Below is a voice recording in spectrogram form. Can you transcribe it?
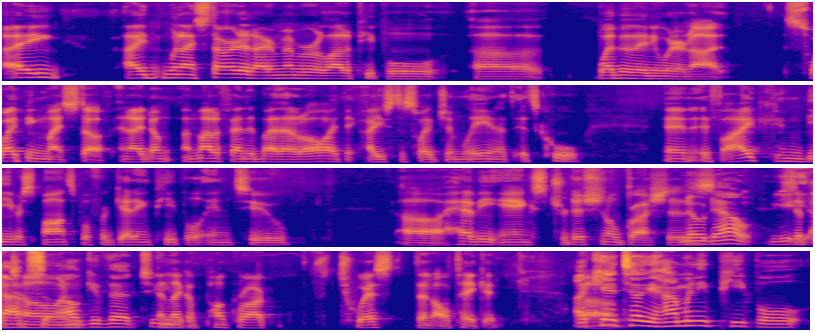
I, I, when I started, I remember a lot of people, uh, whether they knew it or not, swiping my stuff, and I don't. I'm not offended by that at all. I think I used to swipe Jim Lee, and it's, it's cool. And if I can be responsible for getting people into uh, heavy inks, traditional brushes, No doubt. Zipatone, I'll give that to you. and you. like a punk rock twist, then I'll take it. I can't tell you how many people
